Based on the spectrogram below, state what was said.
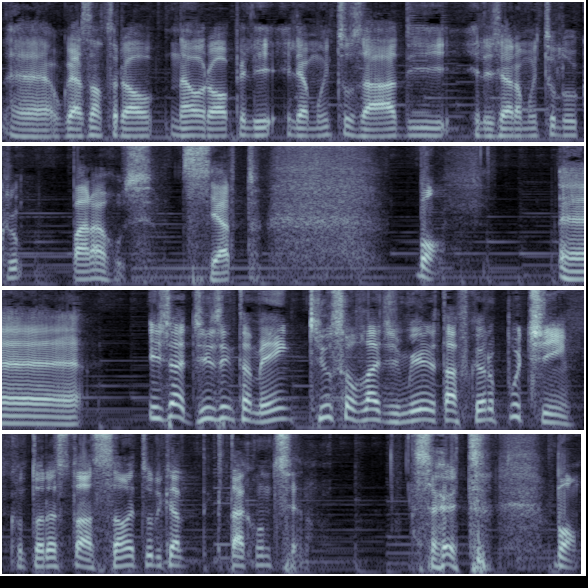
é, o gás natural na Europa ele, ele é muito usado e ele gera muito lucro para a Rússia, certo? Bom, é, e já dizem também que o seu Vladimir está ficando putinho com toda a situação e tudo que está acontecendo. Certo? Bom,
